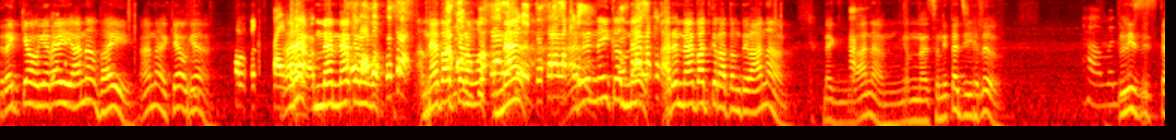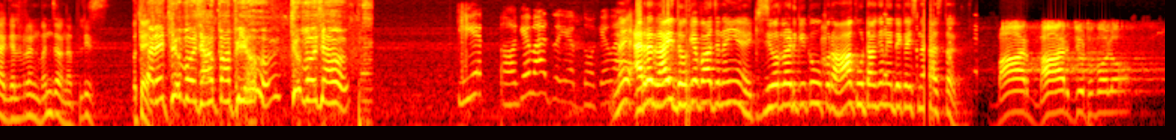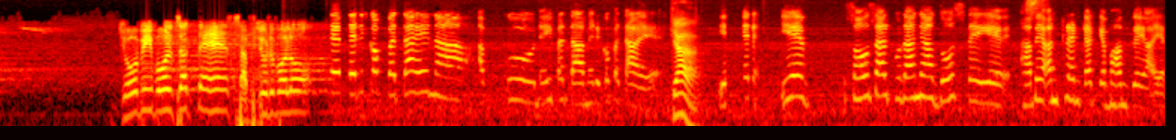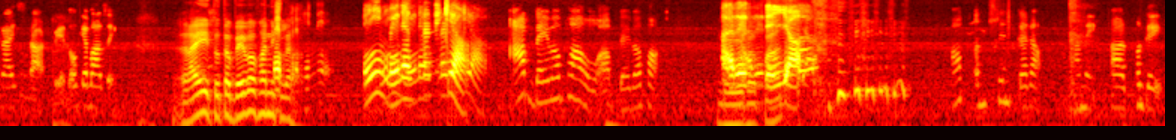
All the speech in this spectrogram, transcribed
राई क्या हो गया? राई आना भाई, आना, क्या हो गया? अरे मैं मैं कराऊँगा मैं बात कराऊँगा मैं अरे नहीं कर मैं अरे मैं बात कराता हूँ तेरा आना आना सुनीता जी हेलो हाँ प्लीज़ इसका गर्लफ्रेंड बन जाओ ना प्लीज़ अरे चुप हो जाओ पापी हो। चुप हो जाओ। है नहीं अरे राई धोखेबाज नहीं है। किसी और लड़की को ऊपर आँख उठा के नहीं देखा इसने आज तक। बार बार झूठ बोलो। जो भी बोल सकते हैं सब झूठ बोलो। मेरे को पता है ना आपको नहीं पता मेरे को पता है। क्या? ये ये सौ साल पुराने आप दोस्त है ये हमें अनफ्रेंड करके भाग गया ये राइस स्टार पे धोखेबाज है राई तू तो बेवफा निकला। नहीं मैंने अनफ्रेंड नहीं किया। आप बेवफा हो आप बेवफा। अरे बेवफा। आप अनफ्रेंड करा हमें और गए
